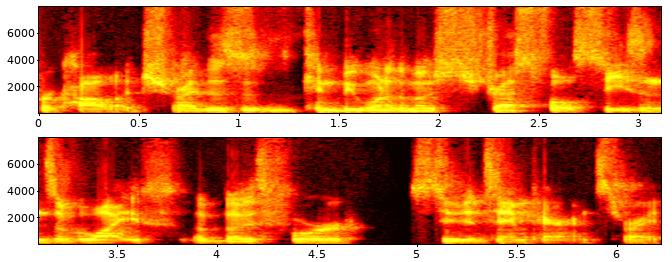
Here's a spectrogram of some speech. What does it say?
for college. Right, this is, can be one of the most stressful seasons of life, both for students and parents. Right,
